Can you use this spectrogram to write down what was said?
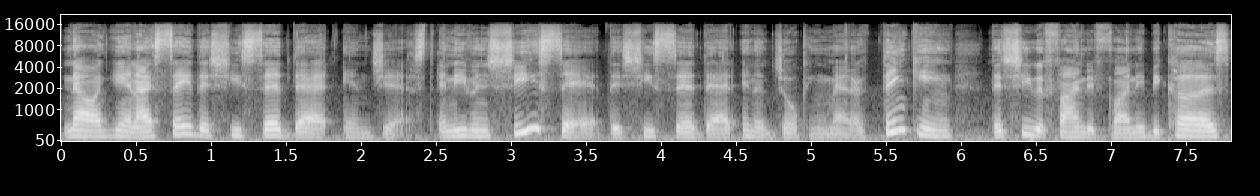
Now, again, I say that she said that in jest, and even she said that she said that in a joking manner, thinking that she would find it funny because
